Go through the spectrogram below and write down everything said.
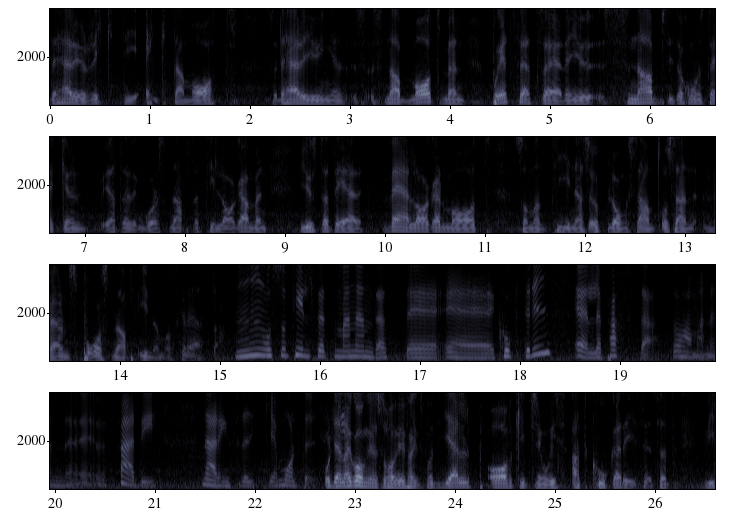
Det här är ju riktig äkta mat. Så det här är ju ingen snabbmat men på ett sätt så är den ju snabb situationstecken att den går snabbt att tillaga men just att det är vällagad mat som man tinas upp långsamt och sen värms på snabbt innan man ska äta. Mm, och så tillsätter man endast eh, eh kokt ris eller pasta så har man en eh, färdig näringsrik måltid. Och denna gången så har vi faktiskt fått hjälp av Kitchen Wiz att koka riset så att vi,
